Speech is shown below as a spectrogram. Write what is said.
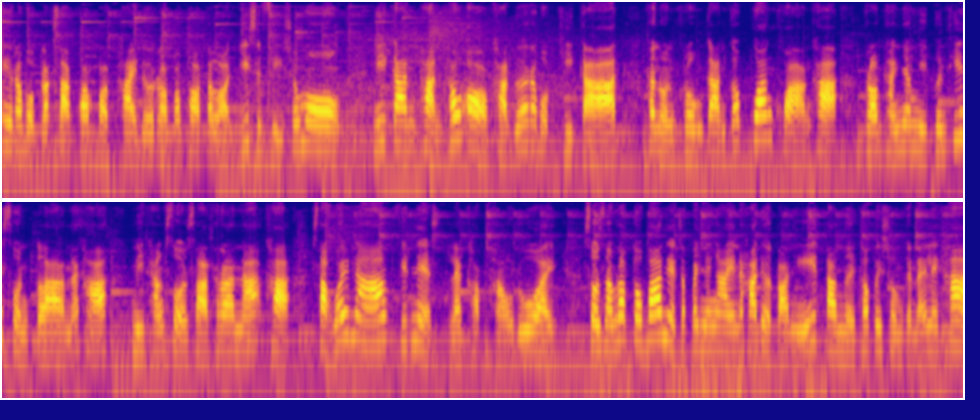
มีระบบรักษาความปลอดภัยโดยรปภตลอด 24 ชั่วโมง มีการผ่านเข้าออกค่ะด้วยระบบคีย์การ์ด ถนนโครงการก็กว้างขวางค่ะ พร้อมทั้งยังมีพื้นที่ส่วนกลางนะคะ มีทั้งสวนสาธารณะค่ะสระว่ายน้ำฟิตเนส และคลับเฮาส์ด้วย ส่วนสำหรับตัวบ้านเนี่ยจะเป็นยังไงนะคะ เดี๋ยวตอนนี้ตามเนยเข้าไปชมกันได้เลยค่ะ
